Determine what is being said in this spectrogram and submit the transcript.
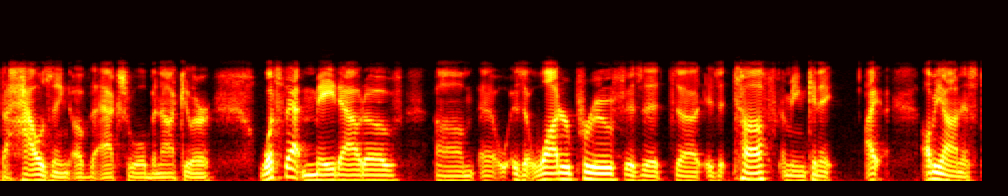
the housing of the actual binocular, what's that made out of? Um, uh, is it waterproof? Is it uh, is it tough? I mean, can it? I I'll be honest.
